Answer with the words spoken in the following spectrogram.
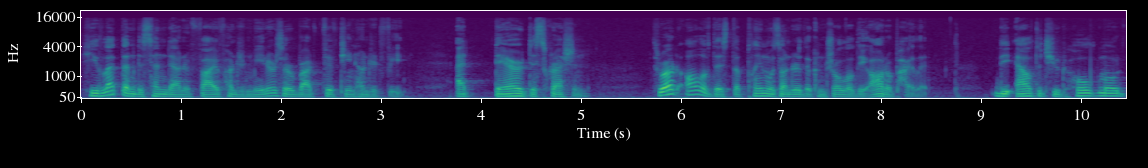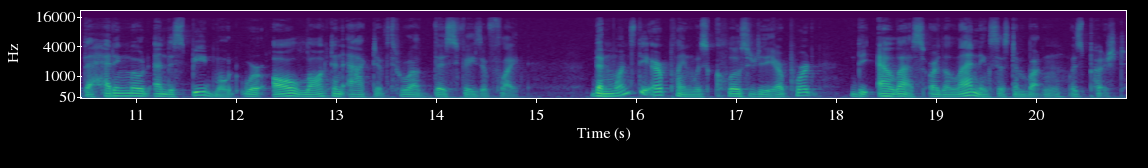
He let them descend down to 500 meters or about 1500 feet, at their discretion Throughout all of this, the plane was under the control of the autopilot. The altitude hold mode, the heading mode, and the speed mode were all locked and active throughout this phase of flight. Then, once the airplane was closer to the airport, the LS or the landing system button was pushed.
